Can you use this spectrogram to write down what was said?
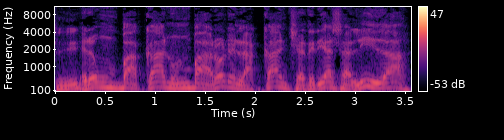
Era un bacán, un varón en la cancha, tenía salida.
